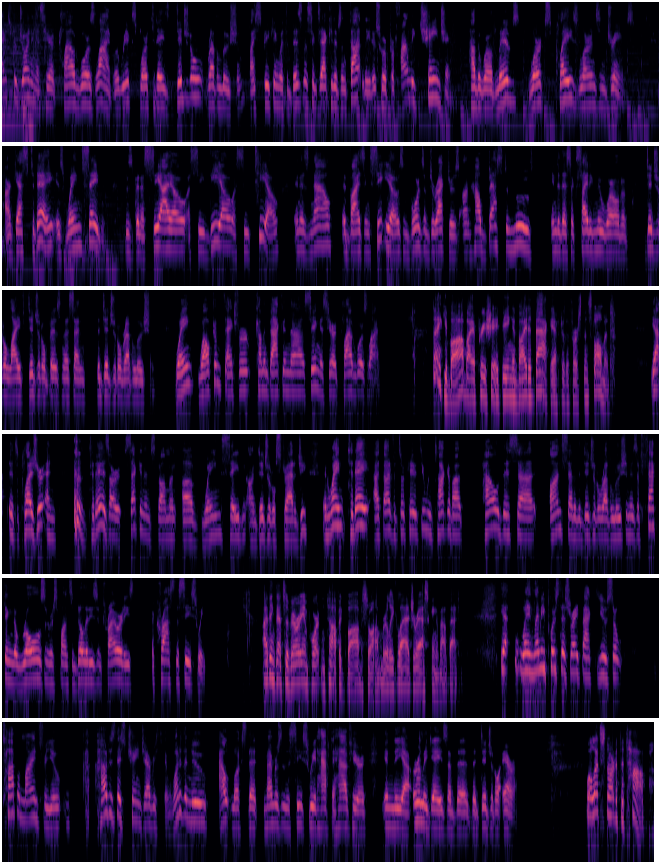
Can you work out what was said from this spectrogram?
Thanks for joining us here at Cloud Wars Live, where we explore today's digital revolution by speaking with the business executives and thought leaders who are profoundly changing how the world lives, works, plays, learns, and dreams. Our guest today is Wayne Sadin, who's been a CIO, a CDO, a CTO, and is now advising CEOs and boards of directors on how best to move into this exciting new world of digital life, digital business, and the digital revolution. Wayne, welcome. Thanks for coming back and uh, seeing us here at Cloud Wars Live. Thank you, Bob. I appreciate being invited back after the first installment. Yeah, it's a pleasure. And today is our second installment of Wayne Sadin on digital strategy. And Wayne, today I thought if it's okay with you, we talk about how this uh, onset of the digital revolution is affecting the roles and responsibilities and priorities across the C suite. I think that's a very important topic, Bob. So I'm really glad you're asking about that. Yeah, Wayne, let me push this right back to you. So, top of mind for you, how does this change everything? What are the new outlooks that members of the C suite have to have here in the uh, early days of the, the digital era? Well, let's start at the top.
